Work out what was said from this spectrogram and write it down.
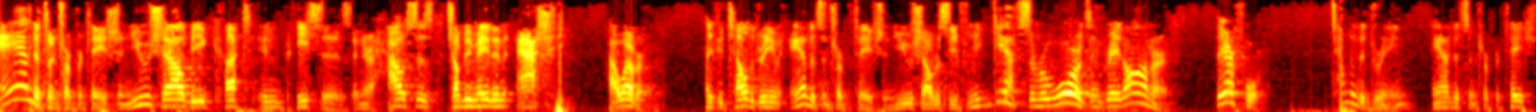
and its interpretation, you shall be cut in pieces, and your houses shall be made an ash heap. However, if you tell the dream and its interpretation, you shall receive from me gifts and rewards and great honor. Therefore, tell me the dream and its interpretation.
